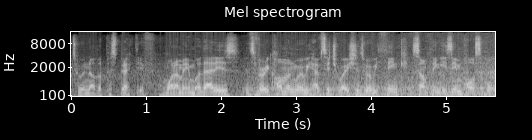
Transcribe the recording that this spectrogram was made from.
to another perspective. And what I mean by that is, it's very common where we have situations where we think something is impossible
